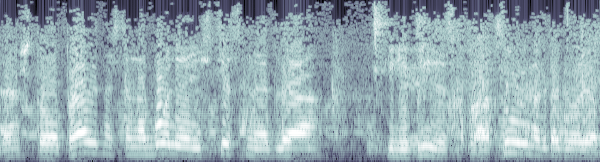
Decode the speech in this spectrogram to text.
Да, что праведность, она более естественная для или близость к Творцу, иногда говорят.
